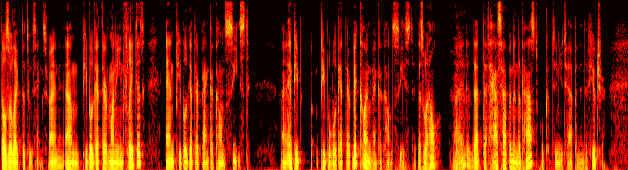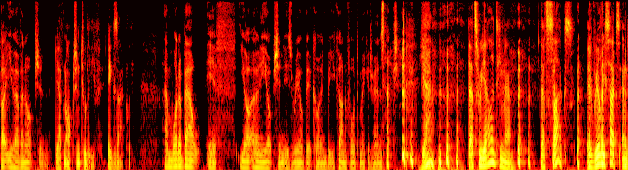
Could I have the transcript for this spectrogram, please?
Those are like the two things, right? Um, people get their money inflated, and people get their bank accounts seized, Uh, and peop- people will get their Bitcoin bank accounts seized as well, right? That that has happened in the past, will continue to happen in the future. but you have an option. You have an option to leave, exactly. And what about if your only option is real Bitcoin, but you can't afford to make a transaction? Yeah, that's reality, man. That sucks. It really sucks. And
